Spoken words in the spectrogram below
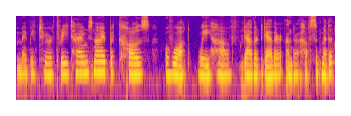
maybe two or three times now because of what we have gathered together and have submitted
